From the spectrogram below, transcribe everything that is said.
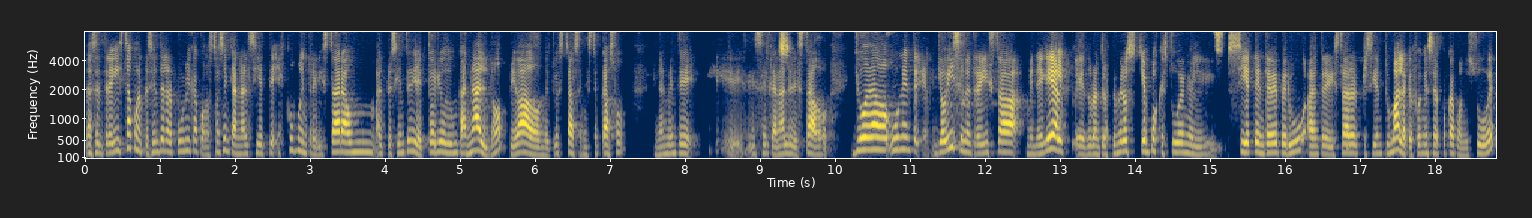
las entrevistas con el presidente de la República cuando estás en Canal 7 es como entrevistar a un, al presidente directorio de un canal, ¿no? Privado, donde tú estás. En este caso, finalmente eh, es el canal del Estado. Yo, he dado una, yo hice una entrevista, me negué eh, durante los primeros tiempos que estuve en el 7 en TV Perú a entrevistar al presidente Humala, que fue en esa época cuando estuve.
